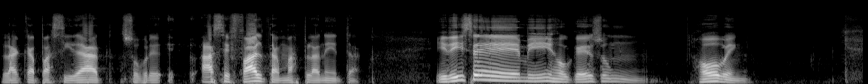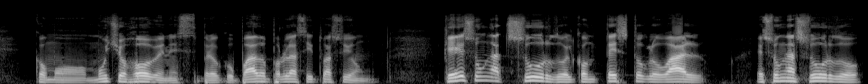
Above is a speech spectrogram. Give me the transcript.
la capacidad, sobre hace falta más planetas. Y dice mi hijo, que es un joven, como muchos jóvenes preocupados por la situación, que es un absurdo el contexto global, es un absurdo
